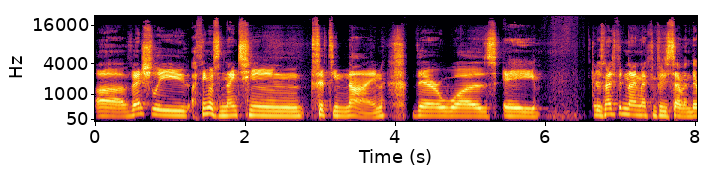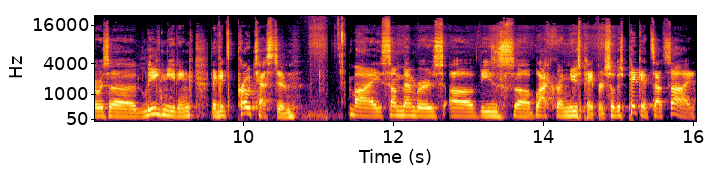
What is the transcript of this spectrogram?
Uh, eventually, I think it was 1959. There was a it was 1959, 1957. There was a league meeting that gets protested by some members of these uh, black run newspapers. So there's pickets outside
